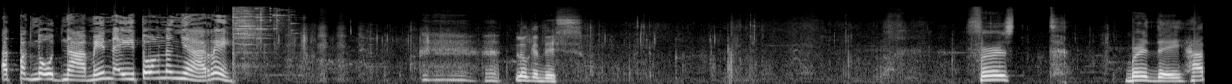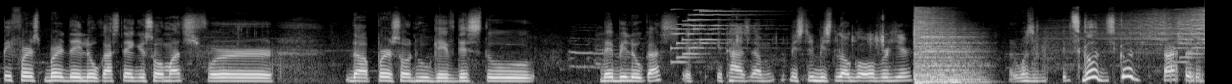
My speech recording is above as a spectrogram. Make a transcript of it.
At pagnood namin ay ito ang nangyari. Look at this. First birthday. Happy first birthday, Lucas. Thank you so much for the person who gave this to baby Lucas. It it has a Mr. Beast logo over here. It was it's good. It's good actually.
